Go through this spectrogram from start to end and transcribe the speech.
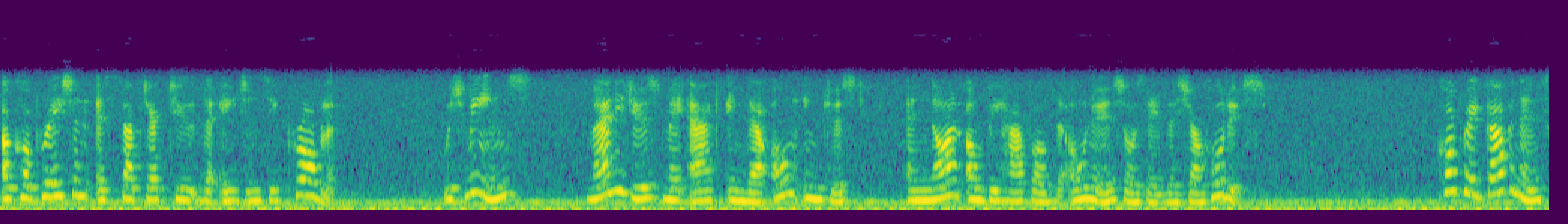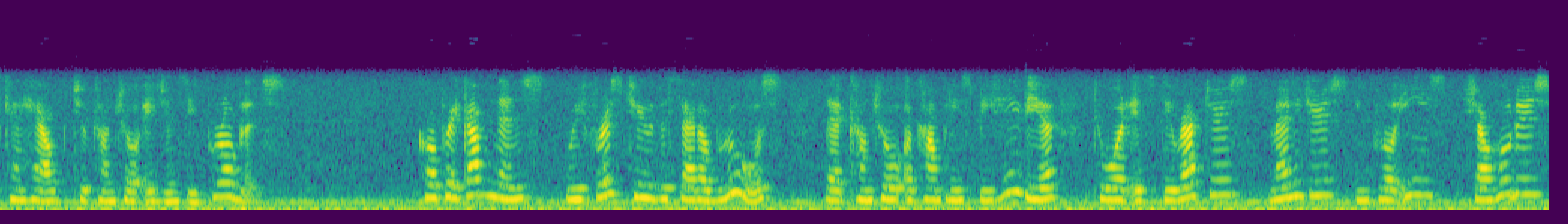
a corporation is subject to the agency problem, which means managers may act in their own interest and not on behalf of the owners or say the shareholders. Corporate governance can help to control agency problems. Corporate governance refers to the set of rules that control a company's behavior toward its directors, managers, employees, shareholders,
